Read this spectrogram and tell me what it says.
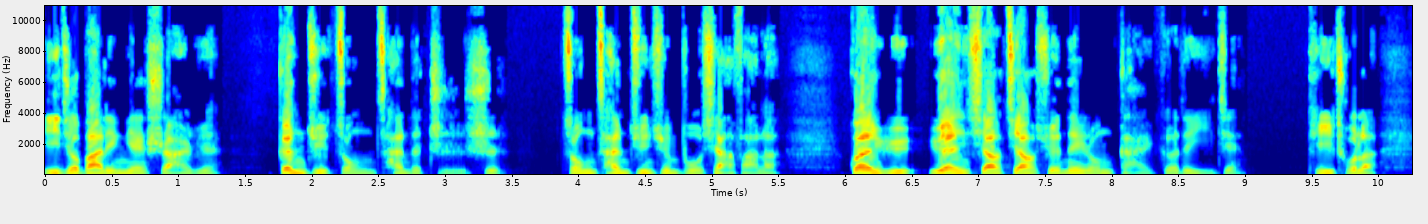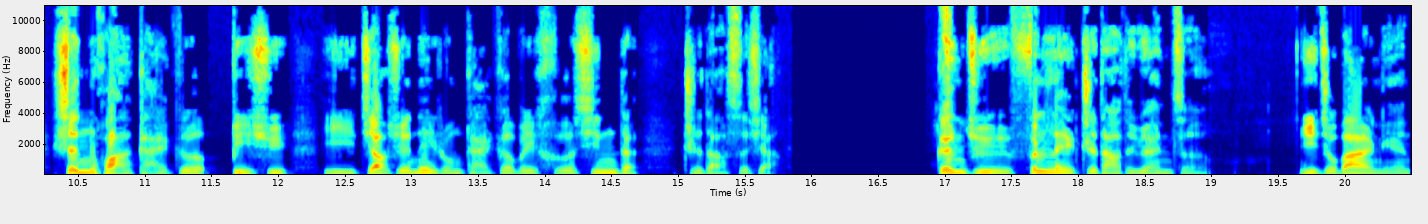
一九八零年十二月，根据总参的指示，总参军训部下发了关于院校教学内容改革的意见，提出了深化改革必须以教学内容改革为核心的指导思想。根据分类指导的原则，一九八二年，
